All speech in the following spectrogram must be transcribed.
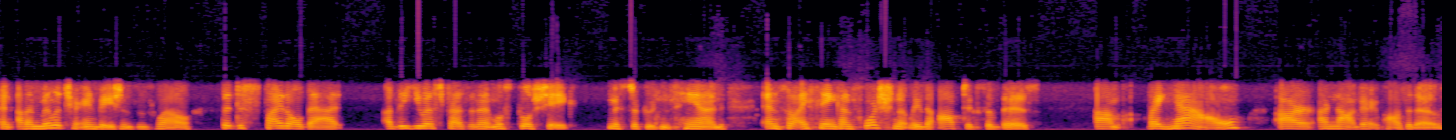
and other military invasions as well. But despite all that, uh, the U.S. president will still shake Mr. Putin's hand. And so I think, unfortunately, the optics of this um, right now are, are not very positive.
